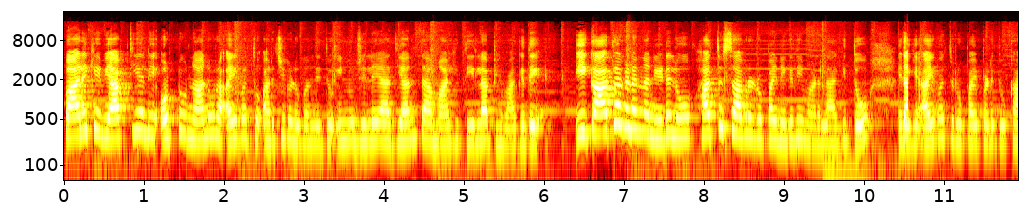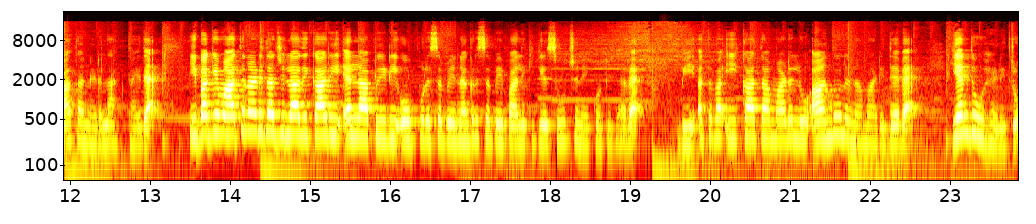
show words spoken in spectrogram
ಪಾಲಿಕೆ ವ್ಯಾಪ್ತಿಯಲ್ಲಿ ಒಟ್ಟು ನಾನೂರ ಐವತ್ತು ಅರ್ಜಿಗಳು ಬಂದಿದ್ದು, ಇನ್ನು ಜಿಲ್ಲೆಯಾದ್ಯಂತ ಮಾಹಿತಿ ಲಭ್ಯವಾಗಿದೆ. ಈ ಖಾತಾಗಳನ್ನು ನೀಡಲು ಹತ್ತು ಸಾವಿರ ರೂಪಾಯಿ ನಿಗದಿ ಮಾಡಲಾಗಿದ್ದು, ಇದಕ್ಕೆ ಐವತ್ತು ರೂಪಾಯಿ ಪಡೆದು ಖಾತಾ ನೀಡಲಾಗ್ತಾ ಇದೆ. ಈ ಬಗ್ಗೆ ಮಾತನಾಡಿದ ಜಿಲ್ಲಾಧಿಕಾರಿ, ಎಲ್ಲ ಪಿಡಿಒ ಪುರಸಭೆ, ನಗರಸಭೆ ಪಾಲಿಕೆಗೆ ಸೂಚನೆ ಕೊಟ್ಟಿದ್ದೇವೆ. ಬಿ ಅಥವಾ ಈ ಖಾತಾ ಮಾಡಲು ಆಂದೋಲನ ಮಾಡಿದ್ದೇವೆ ಎಂದು ಹೇಳಿದರು.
